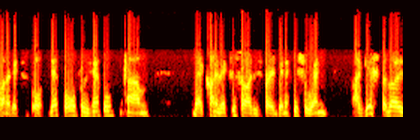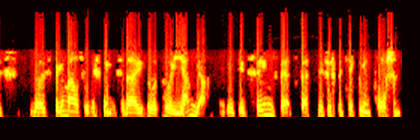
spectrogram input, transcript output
kind of exercise. Netball, for example, um, that kind of exercise is very beneficial. And I guess for those those females who are listening today who, are- who are younger, it, it seems that, that this is particularly important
